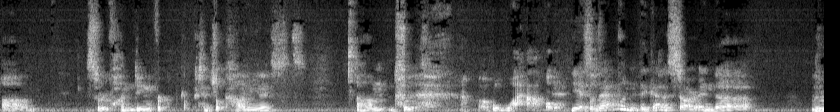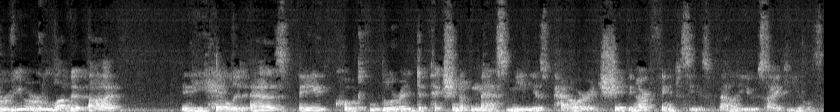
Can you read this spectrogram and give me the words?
um, sort of hunting for potential communists. Um, so, oh wow, yeah. So that one it got a star, and uh, the reviewer loved it. Uh, he hailed it as a quote lurid depiction of mass media's power in shaping our fantasies, values, ideals,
